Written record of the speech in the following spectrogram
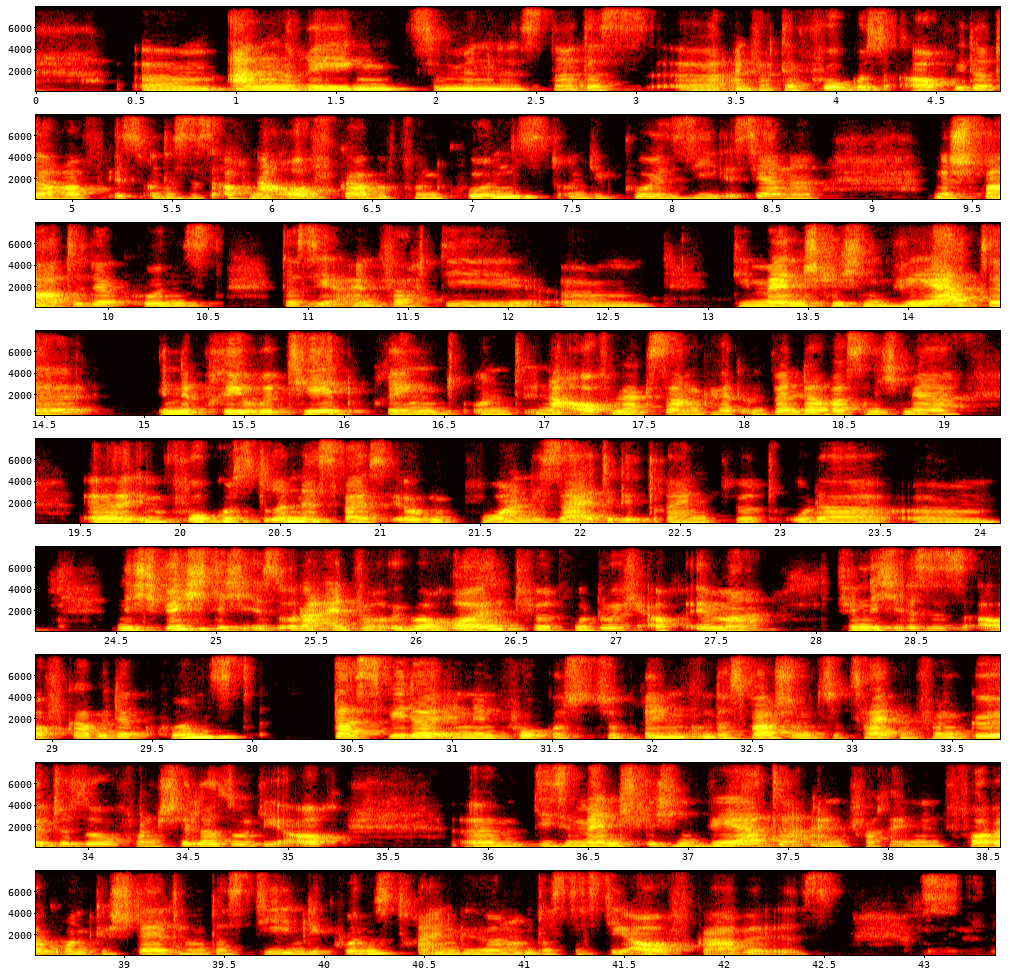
ähm, anregen, zumindest, ne? dass äh, einfach der Fokus auch wieder darauf ist und das ist auch eine Aufgabe von Kunst und die Poesie ist ja eine, eine Sparte der Kunst, dass sie einfach die, ähm, die menschlichen Werte in eine Priorität bringt und in eine Aufmerksamkeit und wenn da was nicht mehr äh, im Fokus drin ist, weil es irgendwo an die Seite gedrängt wird oder ähm, nicht wichtig ist oder einfach überrollt wird, wodurch auch immer, finde ich, ist es Aufgabe der Kunst, das wieder in den Fokus zu bringen. Und das war schon zu Zeiten von Goethe so, von Schiller so, die auch ähm, diese menschlichen Werte einfach in den Vordergrund gestellt haben, dass die in die Kunst reingehören und dass das die Aufgabe ist.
